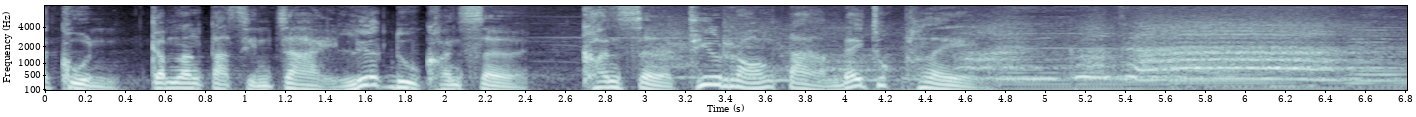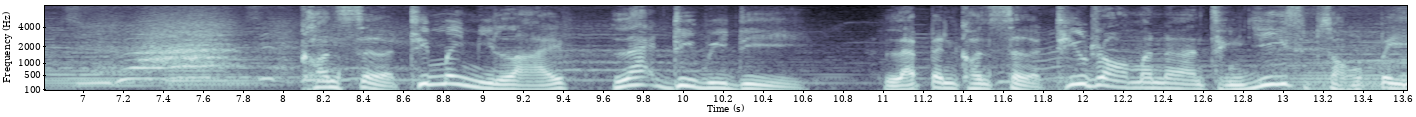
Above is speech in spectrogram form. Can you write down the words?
ถ้าคุณกำลังตัดสินใจเลือกดูคอนเสิร์ต คอนเสิร์ตที่ร้องตามได้ทุกเพลง คอนเสิร์ตที่ไม่มีไลฟ์และ DVD และเป็นคอนเสิร์ตที่รอมานานถึง 22 ปี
